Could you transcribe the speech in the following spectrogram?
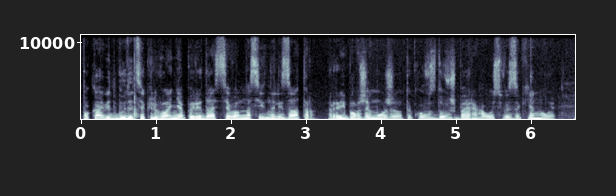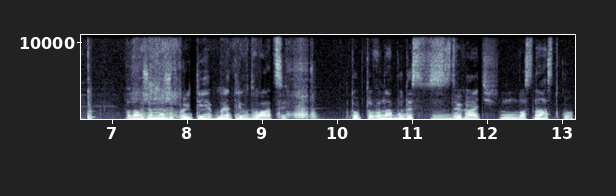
поки відбудеться клювання, передасться вам на сигналізатор, риба вже може отако вздовж берега, ось ви закинули, вона вже може пройти метрів 20. Тобто вона буде здвигати оснастку,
